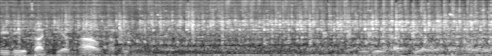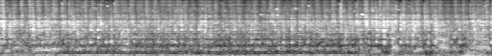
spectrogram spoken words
รีวิวการเกี่ยวข้าวครับพี่น้องรีวิวการเกี่ยวโอ้โหพี่น้องเด้อรีวิวการเกี่ยวข้าวนะครับ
